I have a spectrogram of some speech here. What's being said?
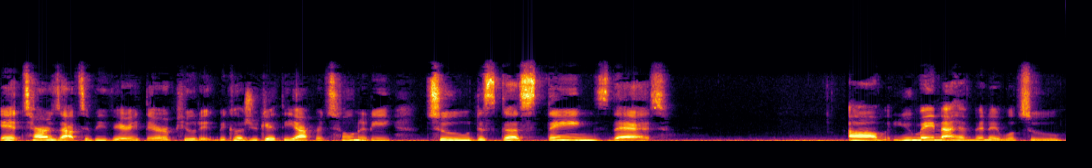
it turns out to be very therapeutic because you get the opportunity to discuss things that um, you may not have been able to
